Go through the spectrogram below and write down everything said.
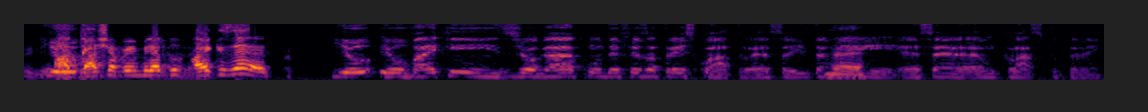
E A o- caixa vermelha dos Caralho. Vikings é essa. E o, e o Vikings jogar com defesa 3-4. Essa aí também. Essa é, é um clássico também.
